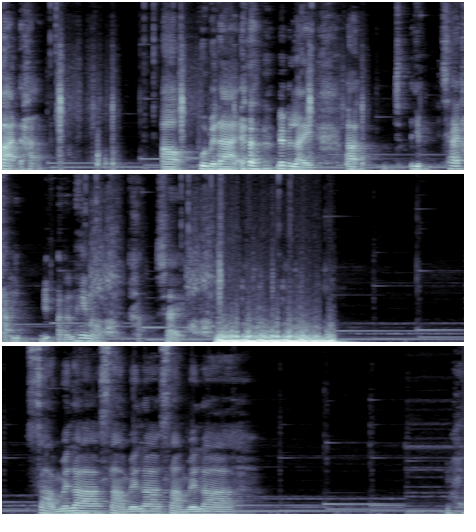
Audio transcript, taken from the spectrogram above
บัตรค่ะเออพูดไม่ได้ ไม่เป็นไรอะหยิบใช่ค่ะหยิบหยิบอันนั้นให้หน่อยค่ะ ใช่สามเวลาสามเวลาสามเวลา โห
